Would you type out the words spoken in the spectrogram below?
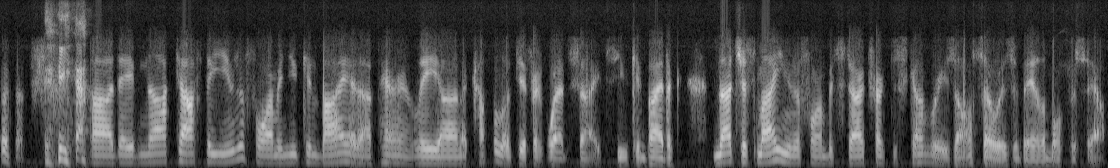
yeah. Uh, they've knocked off the uniform, and you can buy it apparently on a couple of different websites. You can buy the not just my uniform, but Star Trek Discoveries also is available for sale.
